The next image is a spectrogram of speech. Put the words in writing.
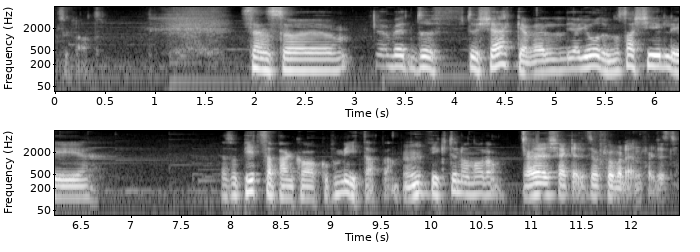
Såklart. Sen så... Jag vet, du, du käkade väl... Jag gjorde någon sån här chili... Alltså pizzapannkakor på meetupen. Mm. Fick du någon av dem? Ja, jag käkade. Jag provade den faktiskt.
